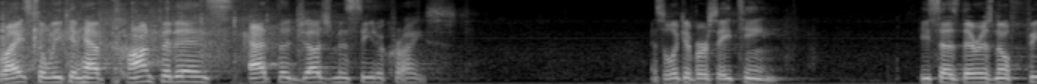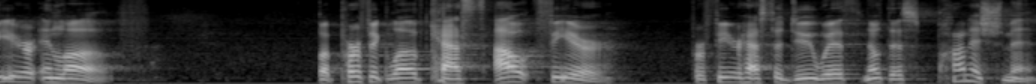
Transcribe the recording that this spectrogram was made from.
right? So we can have confidence at the judgment seat of Christ. And so look at verse 18. He says, There is no fear in love but perfect love casts out fear, for fear has to do with, note this, punishment.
